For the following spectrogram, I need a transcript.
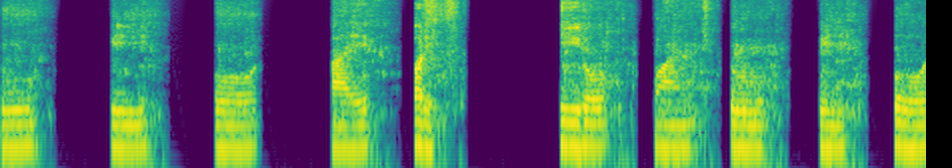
two three four five sorry zero one two three four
